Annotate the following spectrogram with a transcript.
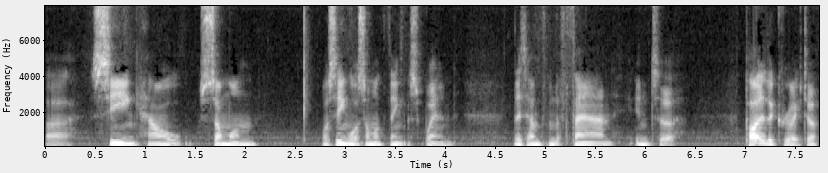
Uh, seeing how someone, or seeing what someone thinks when they turn from the fan into partly the creator.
